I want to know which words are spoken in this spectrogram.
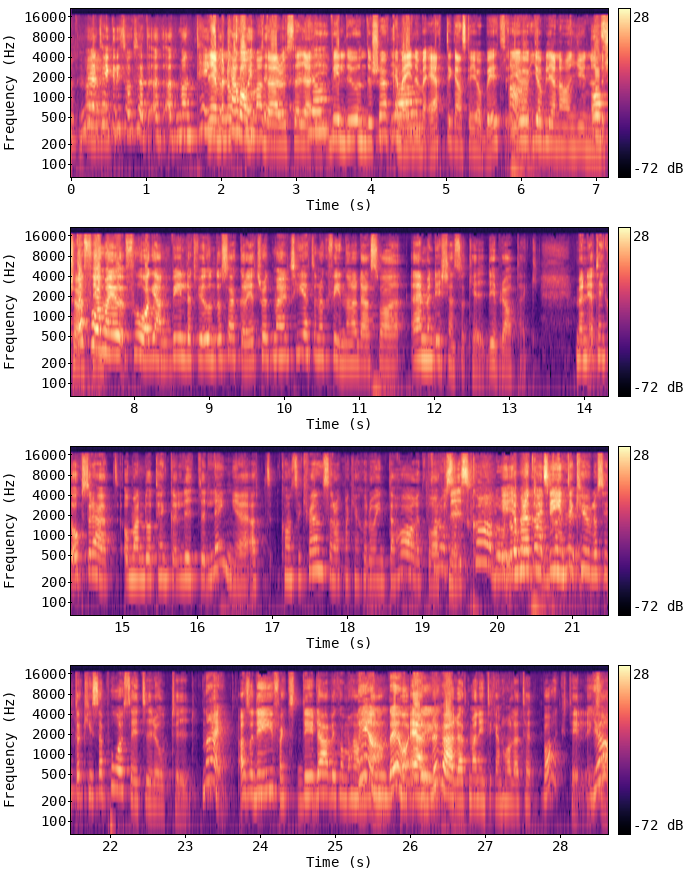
Men jag tänker liksom också att, att, att man tänker Nej men att komma inte... där och säga, Ja. vill du undersöka Ja. mig nummer ett, det är ganska jobbigt. Ja. Jag, jag vill gärna ha en Ofta gynundersökning. får man ju frågan, vill du att vi undersöker det? Jag tror att majoriteten av kvinnorna där svarar, nej men det känns okej, det är bra tack. Men jag tänker också det här att om man då tänker lite längre, att konsekvensen av att man kanske då inte har ett bra knip. Förlossningsskador, de Jag menar det, det är inte kul att sitta och kissa på sig i tid och otid. Nej. Alltså det är ju faktiskt, det är där vi kommer hamna. Det är en- det är en- och ännu det- värre att man inte kan hålla tätt bak till liksom. Ja,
